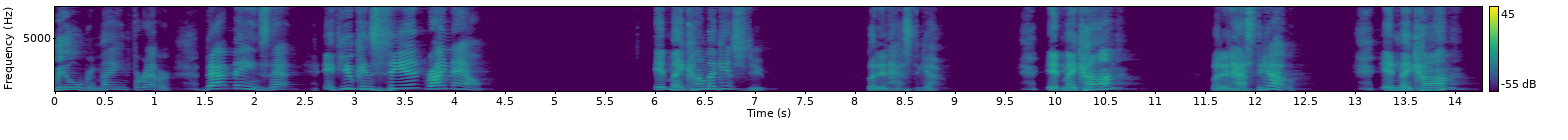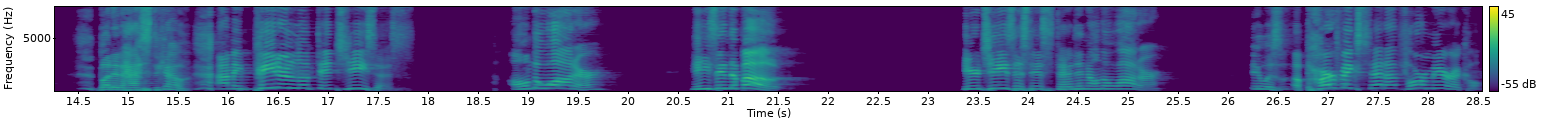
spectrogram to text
will remain forever. That means that if you can see it right now, it may come against you but it has to go. It may come, but it has to go. It may come, but it has to go. I mean, Peter looked at Jesus on the water, he's in the boat. Here, Jesus is standing on the water. It was a perfect setup for a miracle.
